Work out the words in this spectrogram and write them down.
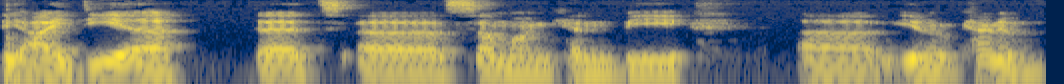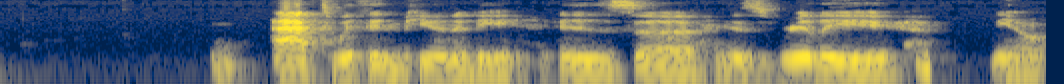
the idea that uh, someone can be, uh, you know, kind of act with impunity is uh, is really, you know,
